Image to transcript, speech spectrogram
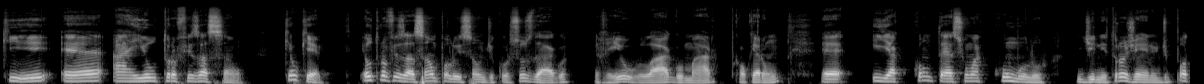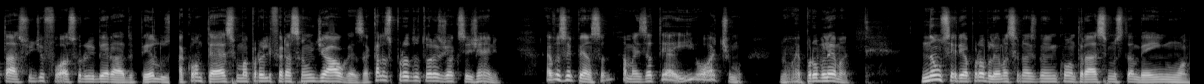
que é a eutrofização, que é o quê? Eutrofização, poluição de cursos d'água, rio, lago, mar, qualquer um, é, e acontece um acúmulo de nitrogênio, de potássio e de fósforo liberado pelos. Acontece uma proliferação de algas, aquelas produtoras de oxigênio. Aí você pensa, ah, mas até aí ótimo, não é problema. Não seria problema se nós não encontrássemos também um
